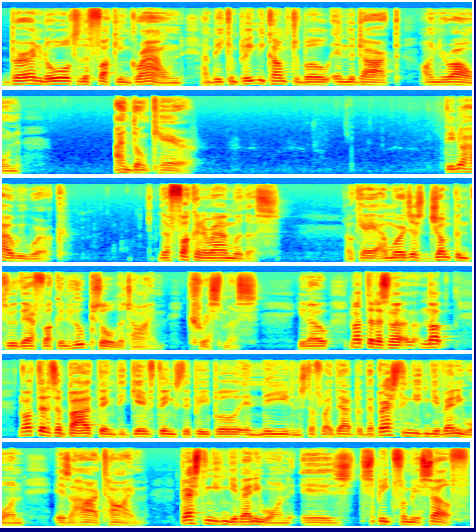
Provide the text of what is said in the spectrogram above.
burn it all to the fucking ground and be completely comfortable in the dark on your own and don't care. They know how we work. They're fucking around with us okay? And we're just jumping through their fucking hoops all the time. Christmas, you know, not that it's not not not that it's a bad thing to give things to people in need and stuff like that, but the best thing you can give anyone is a hard time. Best thing you can give anyone is speak from yourself.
